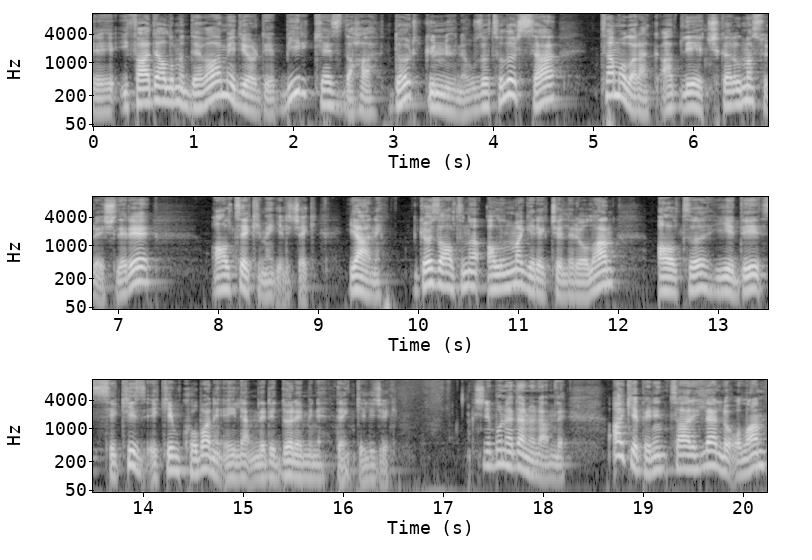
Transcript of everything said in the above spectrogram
e, ifade alımı devam ediyor diye bir kez daha 4 günlüğüne uzatılırsa tam olarak adliye çıkarılma süreçleri 6 Ekim'e gelecek. Yani gözaltına alınma gerekçeleri olan 6, 7, 8 Ekim Kobani eylemleri dönemine denk gelecek. Şimdi bu neden önemli? AKP'nin tarihlerle olan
